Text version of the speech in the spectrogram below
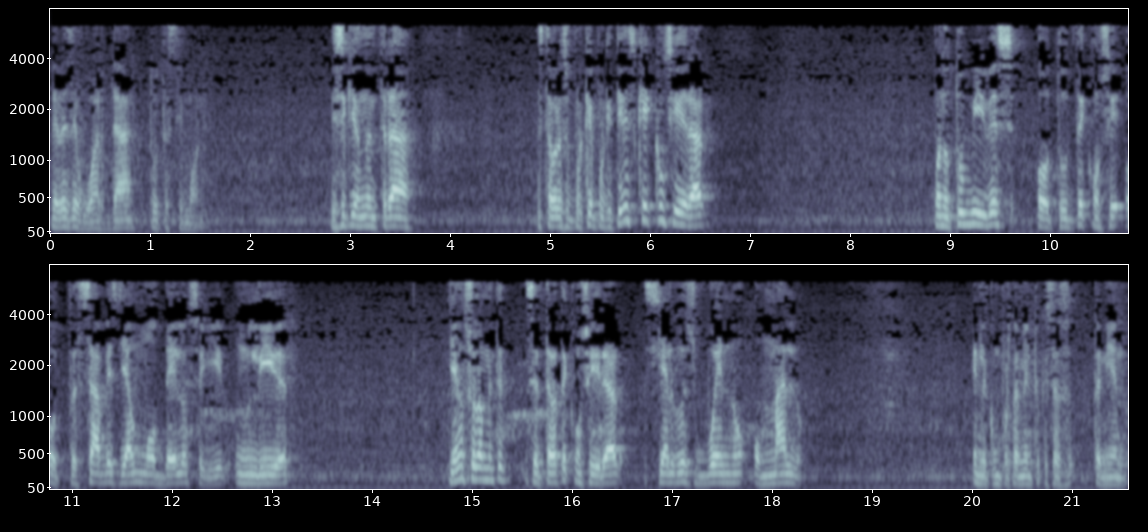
debes de guardar tu testimonio. Dice que no entra esta oración. ¿Por qué? Porque tienes que considerar cuando tú vives o tú te, o te sabes ya un modelo a seguir, un líder, ya no solamente se trata de considerar si algo es bueno o malo en el comportamiento que estás teniendo,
